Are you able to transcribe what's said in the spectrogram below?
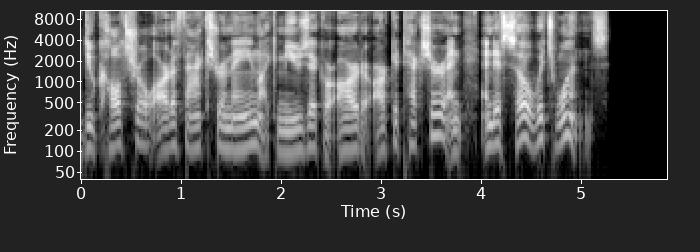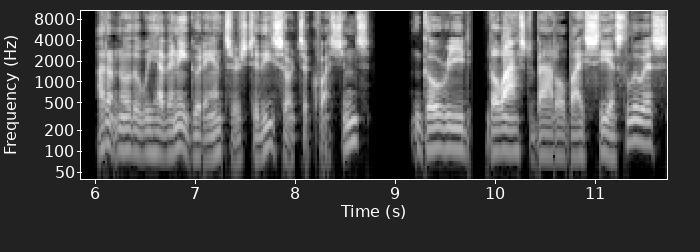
Do cultural artifacts remain like music or art or architecture? And, and if so, which ones? I don't know that we have any good answers to these sorts of questions. Go read The Last Battle by C.S. Lewis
